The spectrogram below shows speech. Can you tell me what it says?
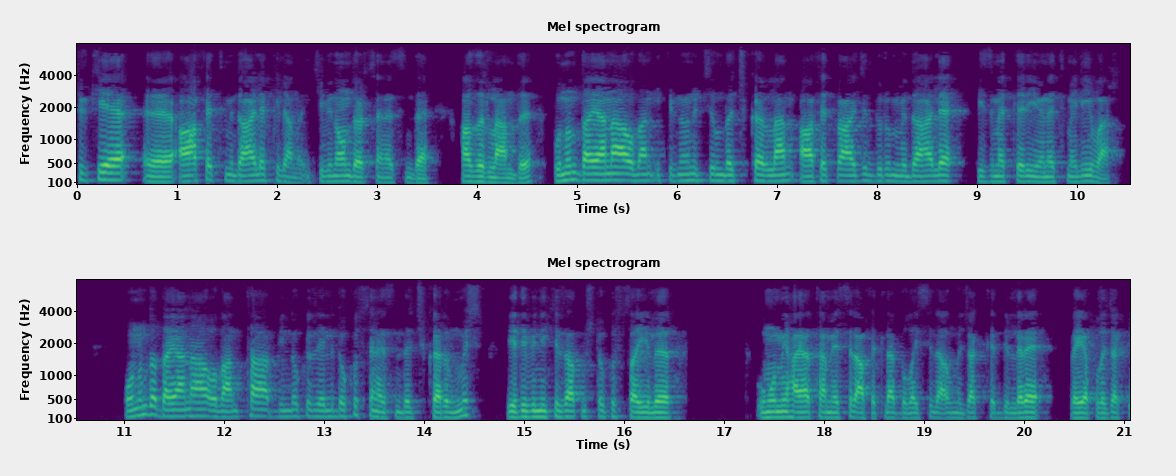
Türkiye e, Afet Müdahale Planı 2014 senesinde hazırlandı. Bunun dayanağı olan 2013 yılında çıkarılan Afet ve Acil Durum Müdahale Hizmetleri Yönetmeliği var. Onun da dayanağı olan ta 1959 senesinde çıkarılmış 7269 sayılı umumi hayata mesir afetler dolayısıyla alınacak tedbirlere ve yapılacak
